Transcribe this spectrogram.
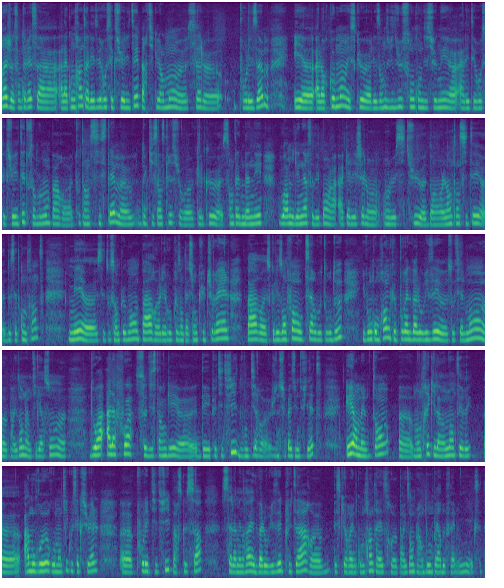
l'ouvrage s'intéresse à, la contrainte à l'hétérosexualité, particulièrement celle pour les hommes, et euh, alors comment est-ce que euh, les individus sont conditionnés euh, à l'hétérosexualité? Tout simplement par tout un système qui s'inscrit sur quelques centaines d'années, voire millénaires, ça dépend à, quelle échelle on, le situe dans l'intensité de cette contrainte, mais c'est tout simplement par les représentations culturelles, par ce que les enfants observent autour d'eux, ils vont comprendre que pour être valorisés socialement, par exemple un petit garçon doit à la fois se distinguer des petites filles, donc dire je ne suis pas une fillette, et en même temps euh, montrer qu'il a un intérêt euh, amoureux, romantique ou sexuel euh, pour les petites filles parce que ça, ça l'amènera à être valorisé plus tard parce qu'il y aura une contrainte à être par exemple un bon père de famille, etc.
